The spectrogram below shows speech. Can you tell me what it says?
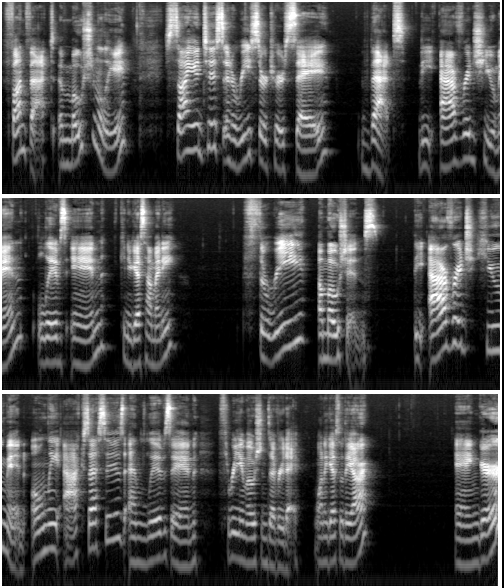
Fun fact emotionally, scientists and researchers say that the average human lives in, can you guess how many? Three emotions the average human only accesses and lives in three emotions every day. Want to guess what they are? Anger,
